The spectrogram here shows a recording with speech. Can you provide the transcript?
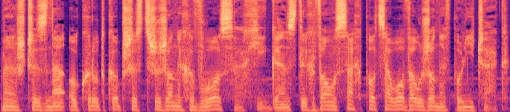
Mężczyzna o krótko przystrzyżonych włosach i gęstych wąsach pocałował żonę w policzek.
